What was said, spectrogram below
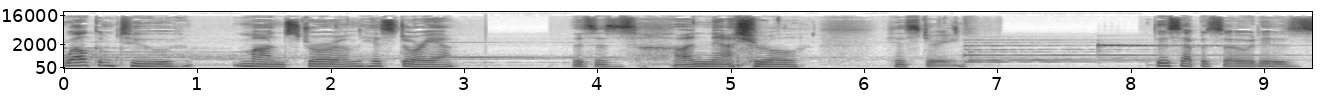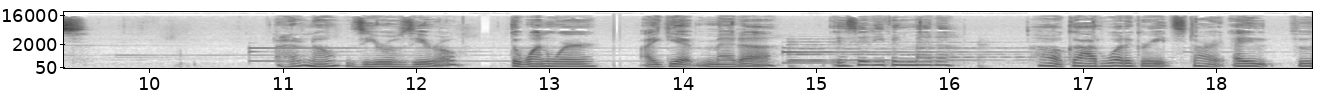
Welcome to Monstrorum Historia. This is unnatural history. This episode is, I don't know, zero zero? The one where I get meta. Is it even meta? Oh God, what a great start. I the,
